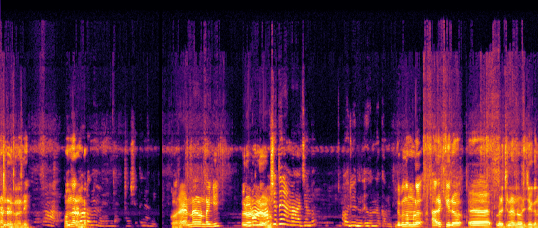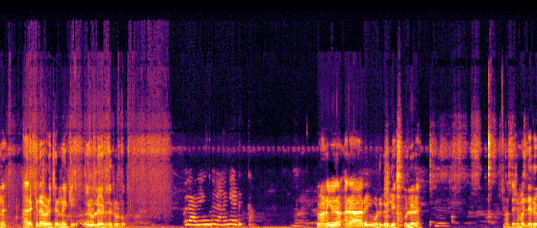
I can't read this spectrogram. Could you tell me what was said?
രണ്ടെടുക്കണം അല്ലേ? ഒന്നോ രണ്ടോ? കുറേ എണ്ണ ഉണ്ടെങ്കിൽ ഒരുപാട് ഉള്ളി വേണം. ഇതിപ്പോൾ നമ്മൾ അര കിലോ വെളിച്ചെണ്ണയാണ് മേടിച്ചേക്കുന്നത് അര കിലോ വെളിച്ചെണ്ണയ്ക്ക് ഒരു ഉള്ളി എടുത്തിട്ടുള്ളൂ. വേണമെങ്കിൽ അര അരയും കൊടുക്കാം അല്ലേ ഉള്ളിയുടെ? അത്യാവശ്യം വലിയൊരു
